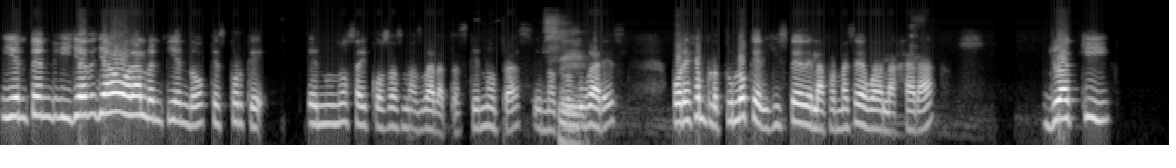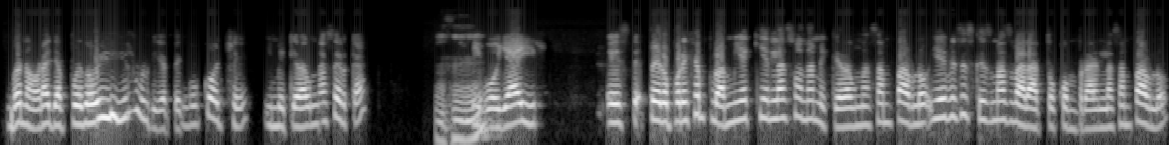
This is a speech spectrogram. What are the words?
Y, y ya, ya ahora lo entiendo, que es porque en unos hay cosas más baratas que en otras, en otros sí. lugares. Por ejemplo, tú lo que dijiste de la farmacia de Guadalajara, yo aquí, bueno, ahora ya puedo ir porque ya tengo coche y me queda una cerca y voy a ir. Este, pero por ejemplo, a mí aquí en la zona me queda una San Pablo y hay veces que es más barato comprar en la San Pablo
